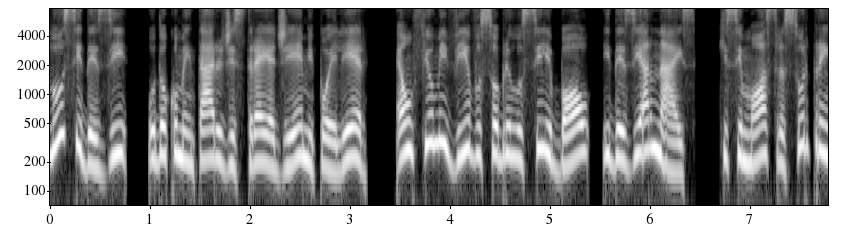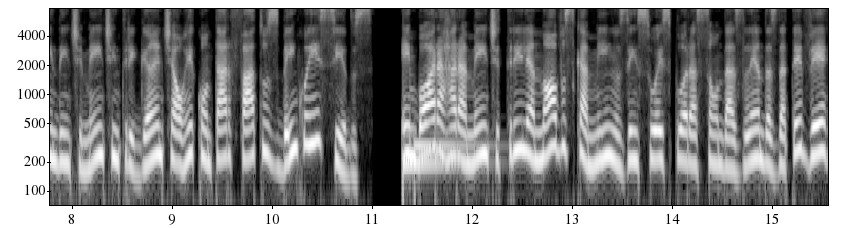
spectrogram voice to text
Lucy Desi, o documentário de estreia de Amy Poelier, é um filme vivo sobre Lucille Ball e Desi Arnaz, que se mostra surpreendentemente intrigante ao recontar fatos bem conhecidos. Embora raramente trilha novos caminhos em sua exploração das lendas da TV,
